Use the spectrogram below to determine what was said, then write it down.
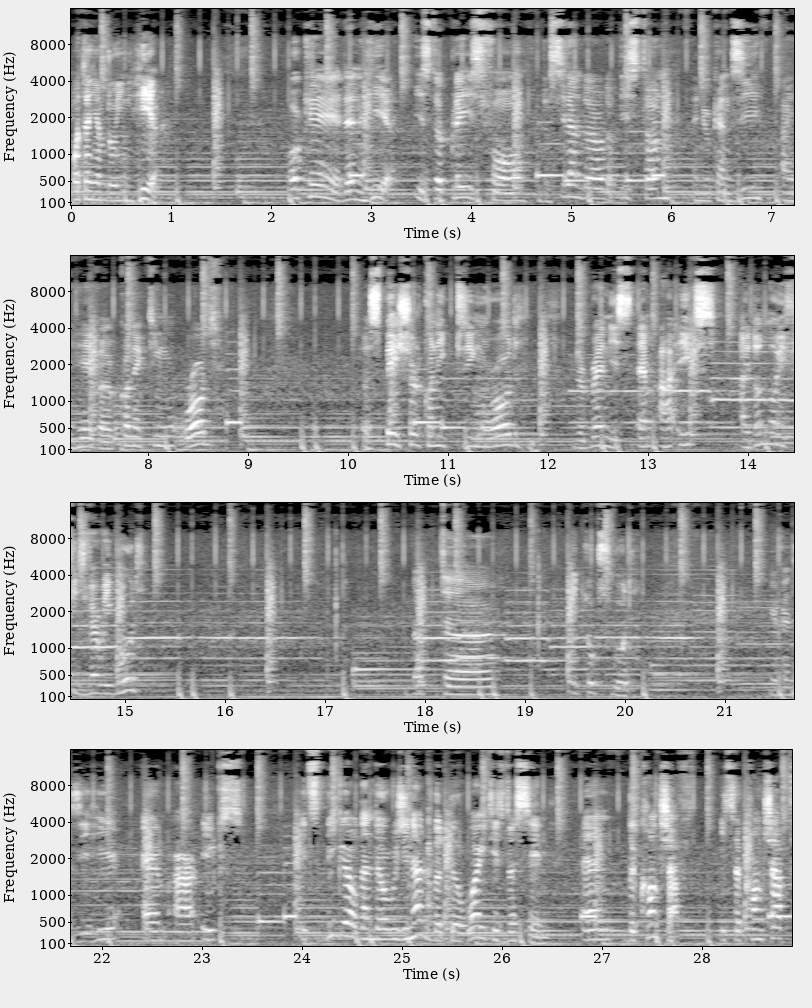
what I am doing here. Okay, then here is the place for the cylinder, the piston, and you can see I have a connecting rod, a special connecting rod. The brand is MRX. I don't know if it's very good, but uh, it looks good you can see here MRX it's bigger than the original but the white is the same and the crankshaft it's a crankshaft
